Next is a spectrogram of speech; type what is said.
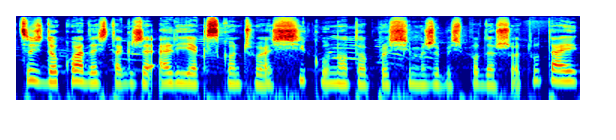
coś dokładać. Także Eli, jak skończyłaś siku, no to prosimy, żebyś podeszła tutaj.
